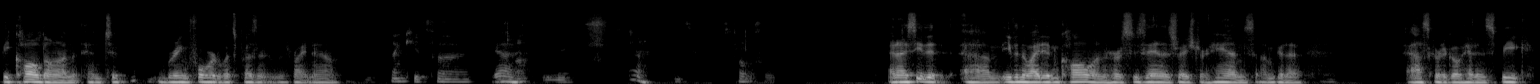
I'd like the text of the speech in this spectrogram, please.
be called on and to bring forward what's present right now. Thank you for yeah. Yeah. It's, it's helpful. And I see that um, even though I didn't call on her, Suzanne has raised her hand. So I'm going to ask her to go ahead and speak.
